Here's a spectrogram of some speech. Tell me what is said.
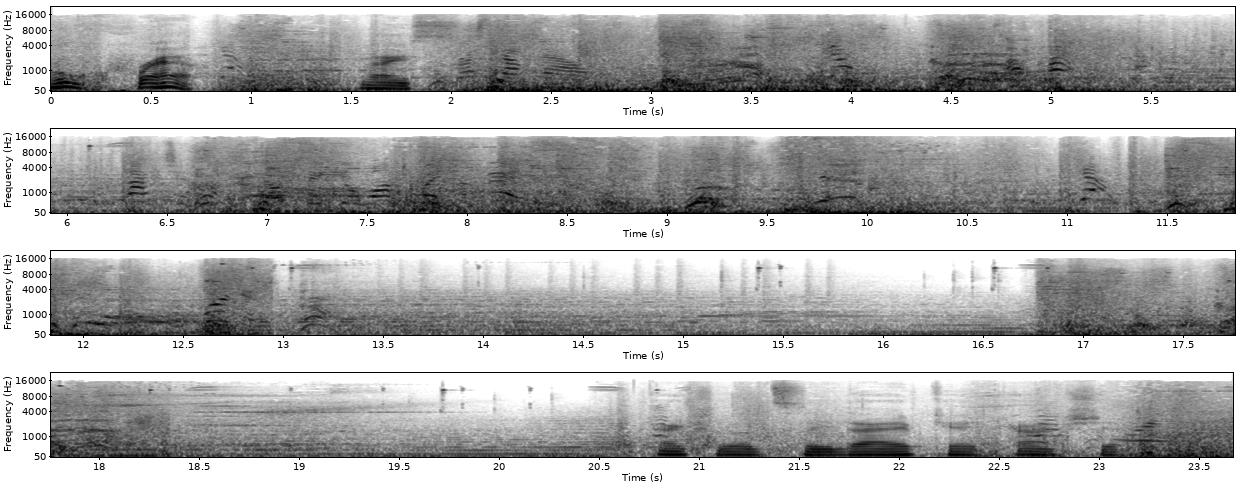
Yeah. crap! Nice. Actually, let's see. Divekick. Oh ah, shit.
